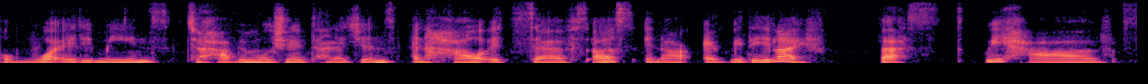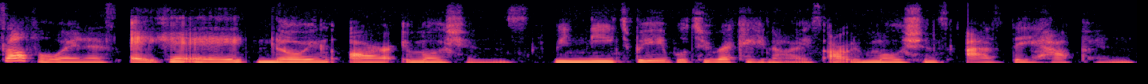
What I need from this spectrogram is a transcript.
of what it means to have emotional intelligence and how it serves us in our everyday life. First, we have self awareness, aka knowing our emotions. We need to be able to recognize our emotions as they happen.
